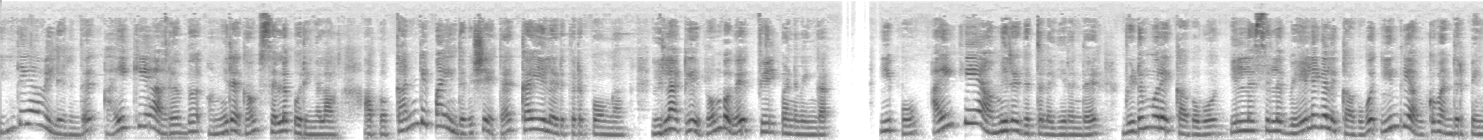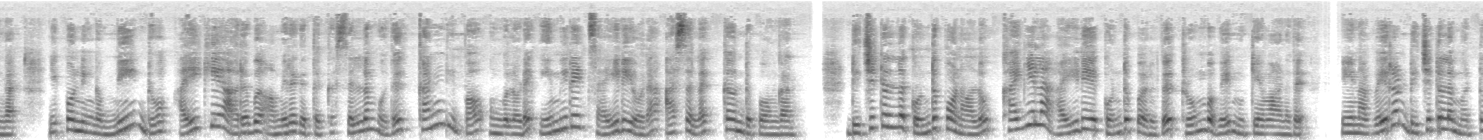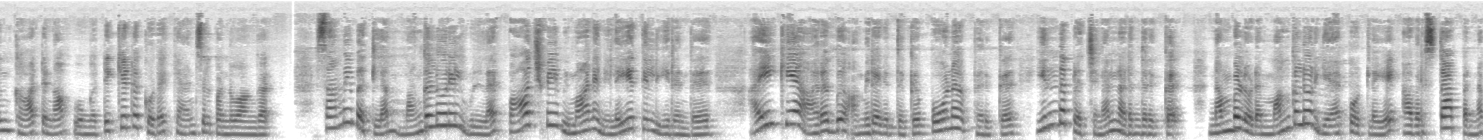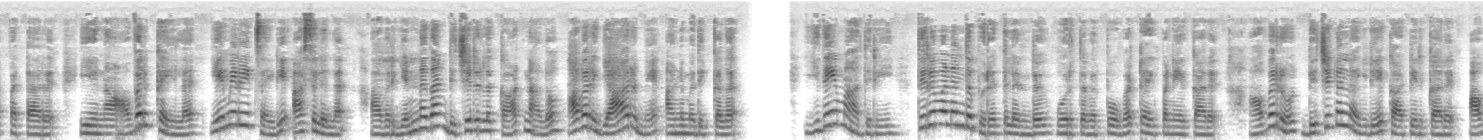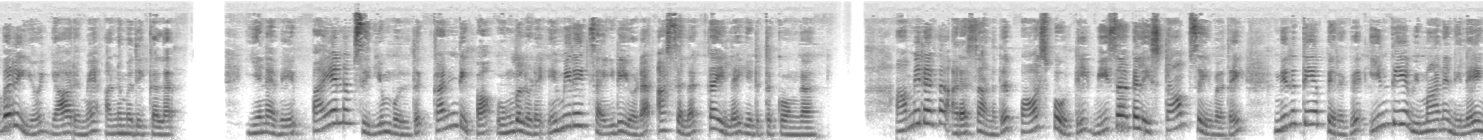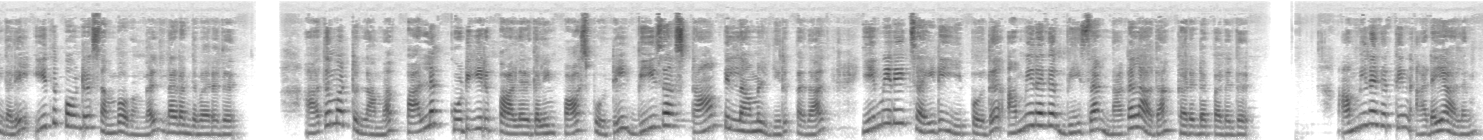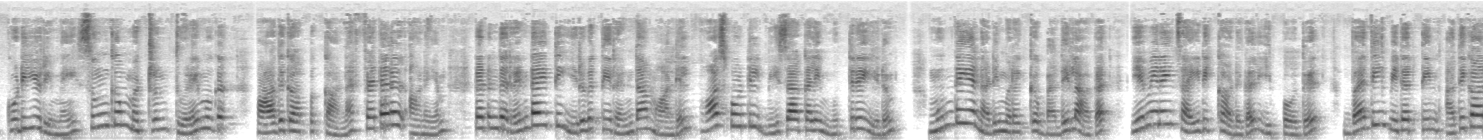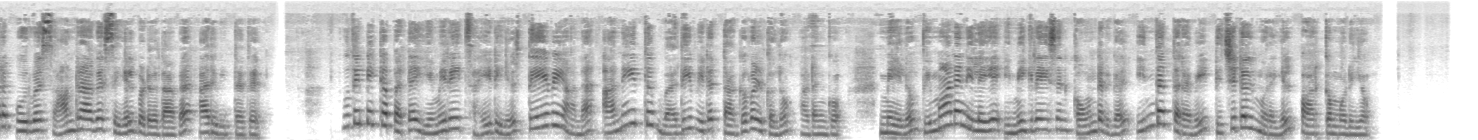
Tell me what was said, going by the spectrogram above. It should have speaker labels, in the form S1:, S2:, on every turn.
S1: இந்தியாவிலிருந்து ஐக்கிய அரபு அமீரகம் செல்ல போறீங்களா? அப்போ கண்டிப்பா இந்த விஷயத்த கையில் எடுத்துட்டு போங்க. இல்லாட்டி ரொம்பவே ஃபீல் பண்ணுவீங்க. இப்போ ஐக்கிய அமீரகத்துல இருந்து விடுமுறைக்காகவோ இல்ல சில வேலைகளுக்காகவோ இந்தியாவுக்கு வந்திருப்பீங்க. இப்போ நீங்க மீண்டும் ஐக்கிய அரபு அமீரகத்துக்கு செல்லும் போது கண்டிப்பா உங்களோட எமிரேட்ஸ் ஐடியோட அசலை கொண்டு போங்க. டிஜிட்டல்ல கொண்டு போனாலும் கையில ஐடியை கொண்டு போறது ரொம்பவே முக்கியமானது. ஏன்னா வெறும் டிஜிட்டலை மட்டும் காட்டினா உங்க டிக்கெட்டை கூட கேன்சல் பண்ணுவாங்க. சமீபத்துல மங்களூரில் உள்ள பாஜ்பே விமான நிலையத்தில் இருந்து ஐக்கிய அரபு அமீரகத்துக்கு போனவருக்கு இந்த பிரச்சனை நடந்திருக்கு. நம்மளோட மங்களூர் ஏர்போர்ட்லயே அவர் ஸ்டாப் பண்ணப்பட்டாரு. ஏன்னா அவர் கையில எமிரேட்ஸ் ஐடி அசல் இல்ல. அவர் என்னதான் டிஜிட்டல காட்டினாலும் அவர் யாருமே அனுமதிக்கல. இதே மாதிரி திருவனந்தபுரத்திலிருந்து ஒருத்தவர் போக ட்ரை பண்ணியிருக்காரு அவரும் டிஜிட்டல் ஐடியை காட்டியிருக்காரு. அவரையும் யாருமே அனுமதிக்கல. எனவே பயணம் செய்யும் பொழுது கண்டிப்பா உங்களோட எமிரேட்ஸ் ஐடியோட அசலை கையில எடுத்துக்கோங்க. அமீரக அரசானது பாஸ்போர்ட்டில் விசாக்களை ஸ்டாம்ப் செய்வதை நிறுத்திய பிறகு இந்திய விமான நிலையங்களில் இது போன்ற சம்பவங்கள் நடந்து வருது. அது மட்டும் இல்லாமல் பல குடியிருப்பாளர்களின் பாஸ்போர்ட்டில் விசா ஸ்டாம்ப் இல்லாமல் இருப்பதால் எமிரேட்ஸ் ஐடி இப்போது அமீரக விசா நகலாதான் கருதப்படுது. அமீரகத்தின் அடையாளம் குடியுரிமை சுங்கம் மற்றும் துறைமுக பாதுகாப்புக்கான ஃபெடரல் ஆணையம் கடந்த ரெண்டாயிரத்தி இருபத்தி ரெண்டாம் ஆண்டில் பாஸ்போர்ட்டில் விசாக்களை முத்திரையிடும் முந்தைய நடைமுறைக்கு பதிலாக எமிரேட்ஸ் ஐடி கார்டுகள் இப்போது வதி விதத்தின் அதிகாரப்பூர்வ சான்றாக செயல்படுவதாக அறிவித்தது. புதுப்பிக்கப்பட்ட எமிரேட்ஸ் ஐடியில் தேவையான அனைத்து வதிவிட தகவல்களும் அடங்கும். மேலும் விமான நிலைய இமிகிரேஷன் கவுண்டர்கள் இந்த தரவை டிஜிட்டல் முறையில் பார்க்க முடியும்.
